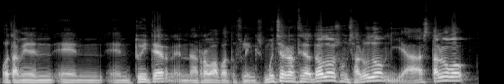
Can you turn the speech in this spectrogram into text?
o también en, en Twitter, en arroba Patuflinks. Muchas gracias a todos, un saludo y hasta luego.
